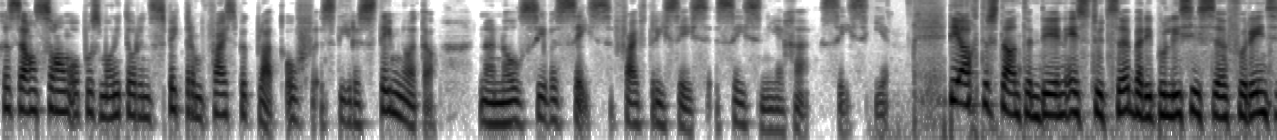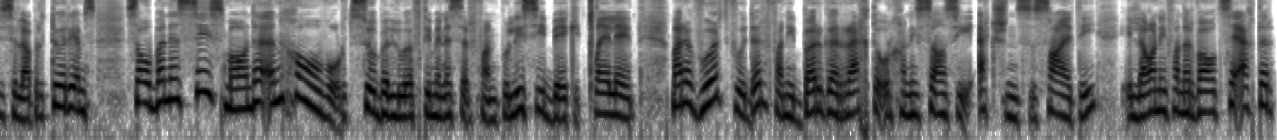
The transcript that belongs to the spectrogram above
Gesels saam op ons Monitor en Spectrum Facebookblad of stuur 'n stemnota na 0765366961. Die agterstand in DNA-toetse by die polisie se forensiese laboratoriums sal binne 6 maande ingehaal word, so beloof die minister van polisie Bekkie Cele. Maar 'n woordvoerder van die burgerregte organisasie Action Society, Elani van der Walt, sê egter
